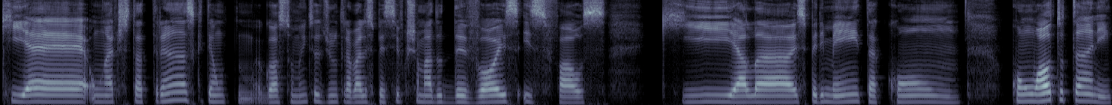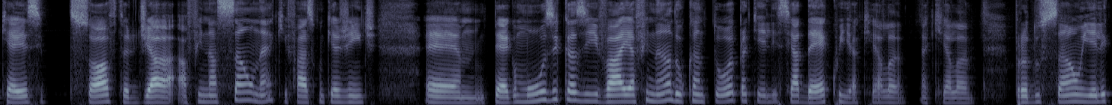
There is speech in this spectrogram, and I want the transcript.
que é um artista trans que tem um, eu gosto muito de um trabalho específico chamado The Voice is False, que ela experimenta com com o autotuning, que é esse software de afinação, né, que faz com que a gente é, pega músicas e vai afinando o cantor para que ele se adeque àquela, àquela produção e ele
